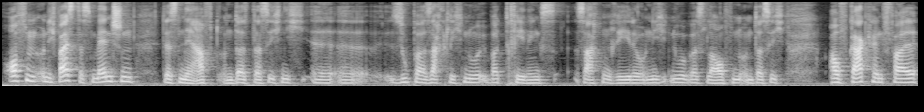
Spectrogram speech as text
offen und ich weiß, dass Menschen das nervt und dass, dass ich nicht äh, äh, super sachlich nur über Trainingssachen rede und nicht nur übers Laufen und dass ich auf gar keinen Fall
